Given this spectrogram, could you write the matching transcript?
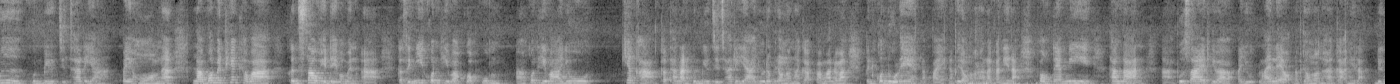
มือคุณบิวจิตรชาริยา ไปหอมนะล้วบ่แม่นเพียงแค่ว่าเพิ่นเศร้าเห็นเด้บ่แม่นอ่าก็สิมีคนที่ว่าควบคุมอ่าคนที่ว่าอยู่เคียงข้างกับทางด้านคุณบิวจิตชาติยาอยู่นำพี่น้องน้องนากับประมาณแบบว่าเป็นคนดูแลละไปนำพี่น้องน้องนาละกันนี่ล่ะพองแต่มีทางด้านอ่าผู้ชายที่ว่าอายุหลายแล้วนำพี่น้องน้องนากะนี่ล่ะดึง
